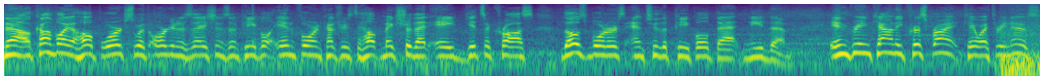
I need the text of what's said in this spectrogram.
Now, Convoy of Hope works with organizations and people in foreign countries to help make sure that aid gets across those borders and to the people that need them. In Greene County, Chris Bryant, KY3 News.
